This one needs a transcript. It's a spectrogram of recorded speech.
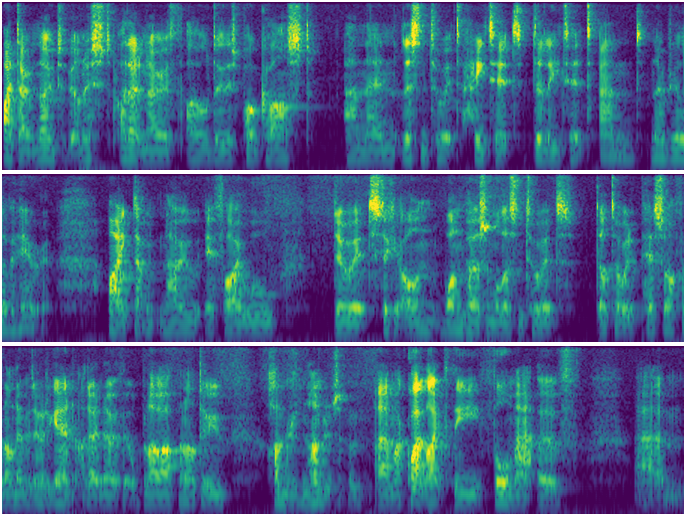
I don't know to be honest. I don't know if I will do this podcast and then listen to it, hate it, delete it, and nobody will ever hear it. I don't know if I will do it, stick it on, one person will listen to it, they'll tell me to piss off, and I'll never do it again. I don't know if it will blow up and I'll do hundreds and hundreds of them. Um, I quite like the format of um,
